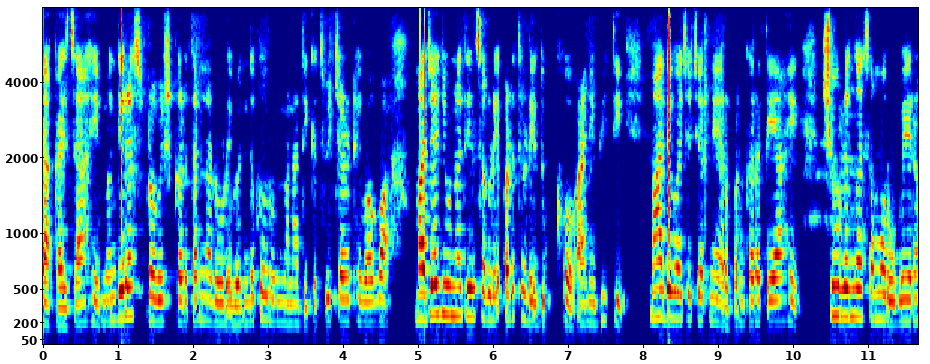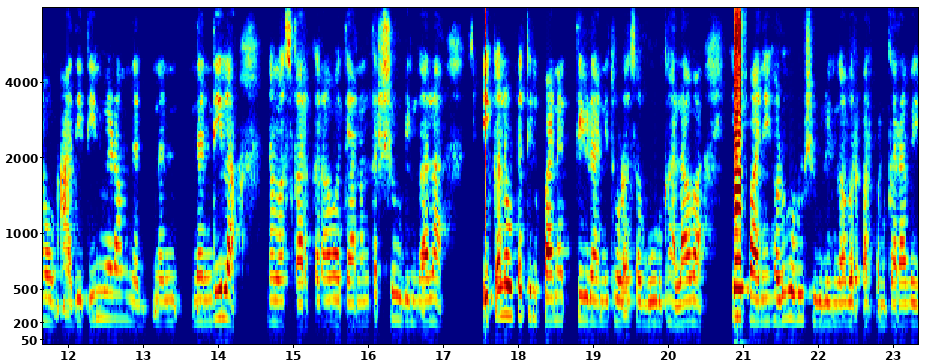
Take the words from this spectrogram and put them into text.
टाकायचा आहे. मंदिरात प्रवेश करताना डोळे बंद करून मनात एकच विचार ठेवावा. माझ्या जीवनातील सगळे अडथळे दुःख आणि भीती महादेवाच्या चरणी अर्पण करते आहे. शिवलिंगासमोर उभे राहून आधी तीन वेळा नंदीला नमस्कार करावा. त्यानंतर शिवलिंगाला एका लोटातील पाण्यात तीळ आणि थोडासा गुळ घालावा. हे पाणी हळूहळू शिवलिंगावर अर्पण करावे.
